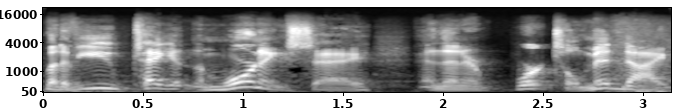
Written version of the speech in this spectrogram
But if you take it in the morning, say, and then work till midnight,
